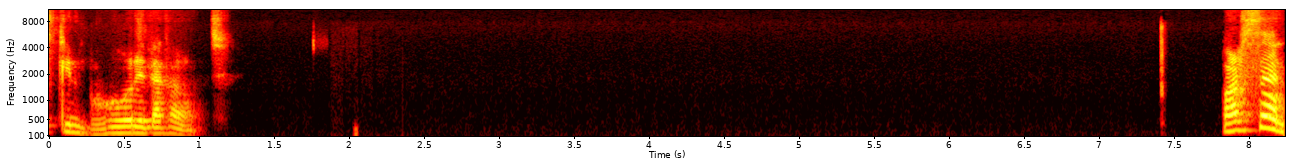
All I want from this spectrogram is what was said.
স্ক্রিন ভরে দেখা যাচ্ছে। পারছেন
